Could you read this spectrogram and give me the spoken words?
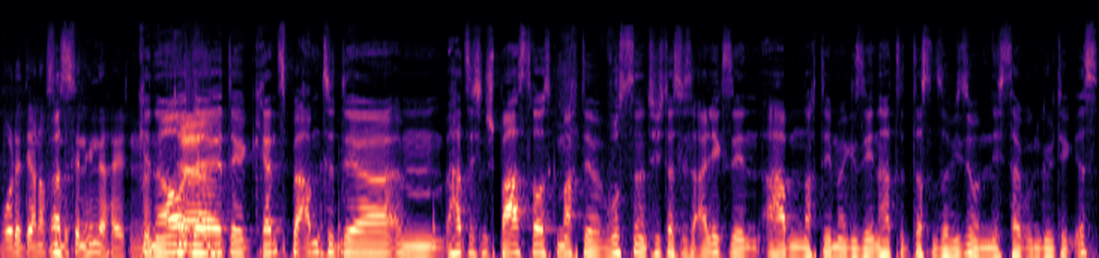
Wurde der noch so ein bisschen hingehalten. Ne? Genau, ja. der, der Grenzbeamte, der ähm, hat sich einen Spaß draus gemacht. Der wusste natürlich, dass wir es eilig gesehen haben, nachdem er gesehen hatte, dass unser Visum am nächsten Tag ungültig ist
